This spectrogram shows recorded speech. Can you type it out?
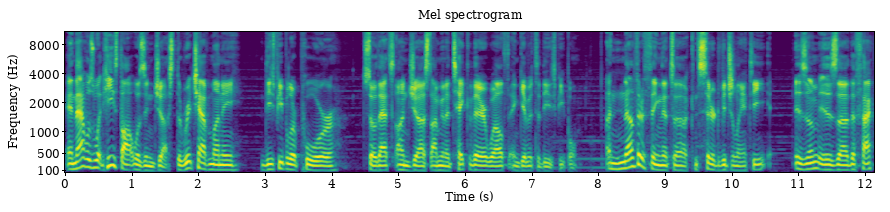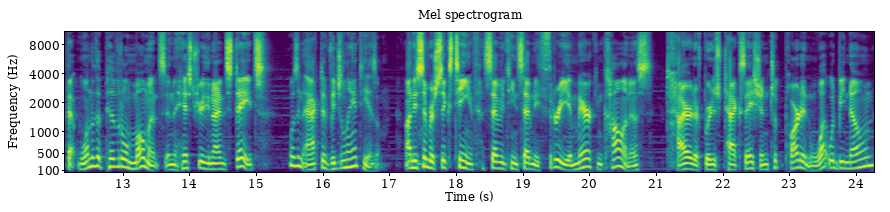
And that was what he thought was unjust. The rich have money, these people are poor, so that's unjust. I'm going to take their wealth and give it to these people. Another thing that's uh, considered vigilanteism is uh, the fact that one of the pivotal moments in the history of the United States was an act of vigilanteism. On December 16th, 1773, American colonists tired of British taxation, took part in what would be known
